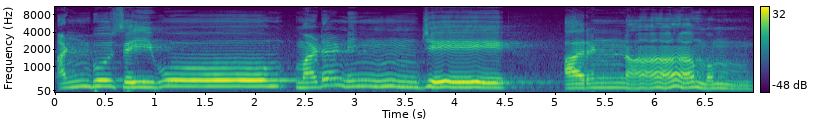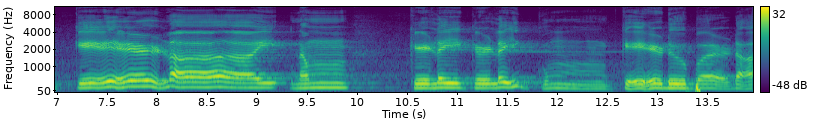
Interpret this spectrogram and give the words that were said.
அன்பு செய்வோம் மடநெஞ்சே அருணாமம் கேளாய் நம் கிளை கிளைக்கும் கேடுபடா.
